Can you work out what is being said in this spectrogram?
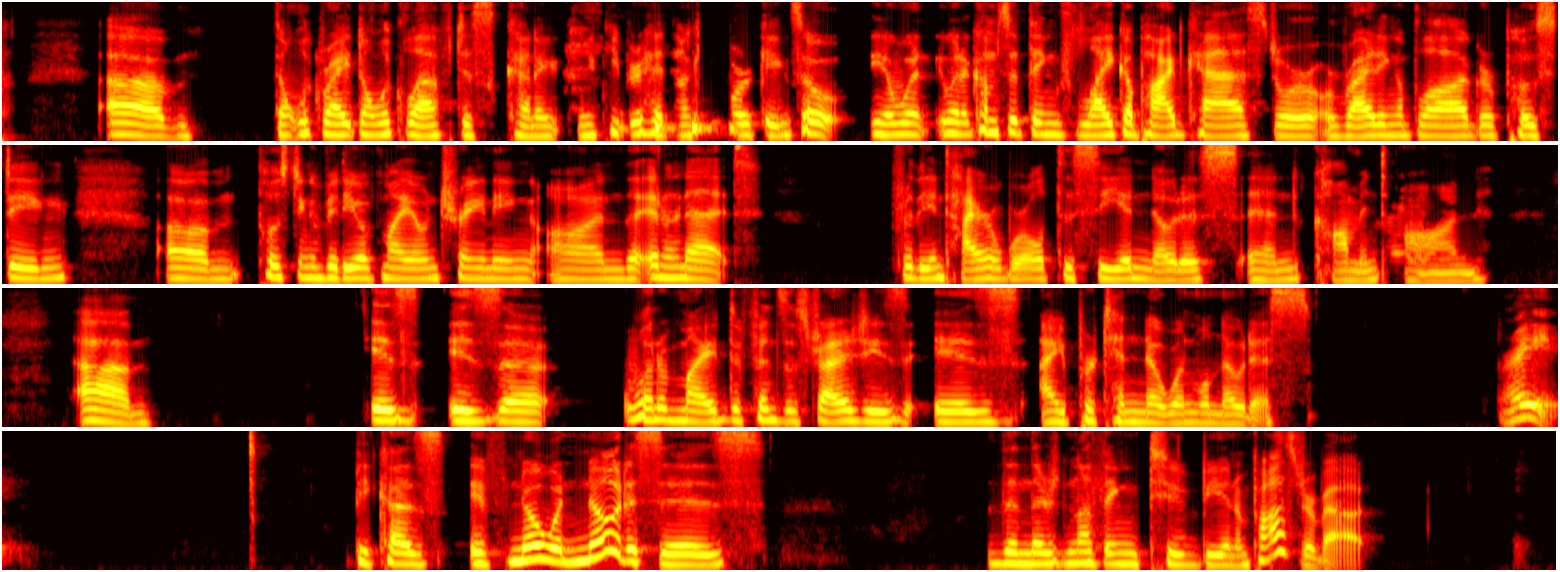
um don't look right, don't look left, just kind of keep your head down, keep working. So, you know, when, when it comes to things like a podcast or, or writing a blog or posting, um, posting a video of my own training on the internet, for the entire world to see and notice and comment on um, is is uh, one of my defensive strategies is i pretend no one will notice. Right. Because if no one notices then there's nothing to be an imposter about.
